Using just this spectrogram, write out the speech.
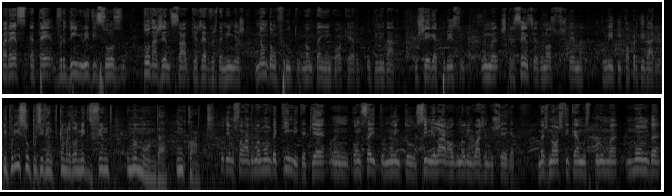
Parece até verdinho e viçoso. Toda a gente sabe que as ervas daninhas não dão fruto, não têm qualquer utilidade. O Chega é, por isso, uma excrescência do nosso sistema político-partidário. E por isso o presidente de Câmara de Lamego defende uma monda, um corte. Podíamos falar de uma monda química, que é um conceito muito similar a alguma linguagem do Chega, mas nós ficamos por uma monda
